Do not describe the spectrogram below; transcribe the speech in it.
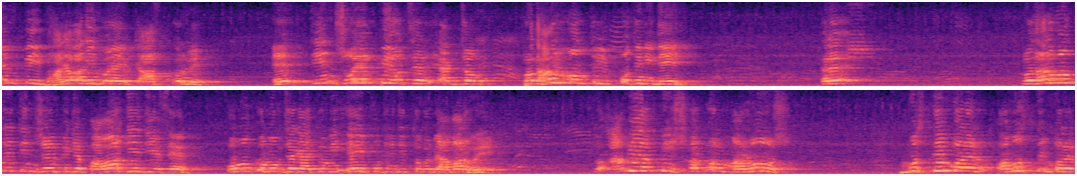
এমপি ভাগাভাগি করে কাজ করবে। এই তিনশো এমপি হচ্ছেন একজন প্রধানমন্ত্রীর প্রতিনিধি। তাহলে প্রধানমন্ত্রী তিনশো এমপি কে পাওয়ার দিয়ে দিয়েছেন। অমুক অমুক জায়গায় তুমি এই প্রতিনিধিত্ব করবে আমার হয়ে। তো আমি আপনি সকল মানুষ, মুসলিম বলেন অমুসলিম বলেন,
